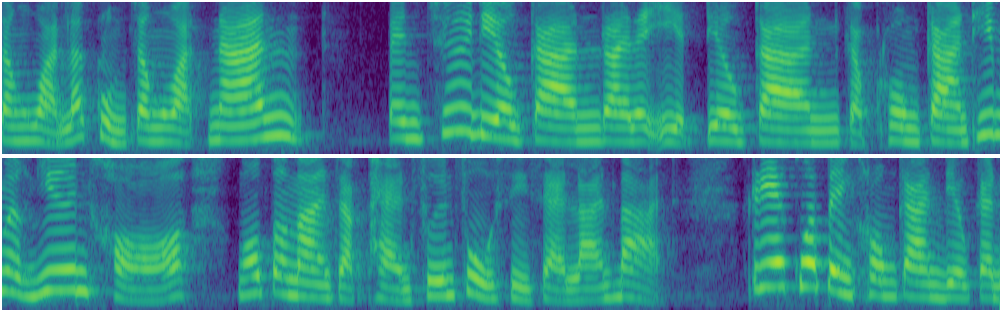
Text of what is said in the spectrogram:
จังหวัดและกลุ่มจังหวัดนั้น เป็นชื่อเดียวกันรายละเอียดเดียวกันกับโครงการที่มายื่นของบประมาณจากแผนฟื้นฟู 4 แสนล้านบาท เรียกว่าเป็นโครงการเดียวกัน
